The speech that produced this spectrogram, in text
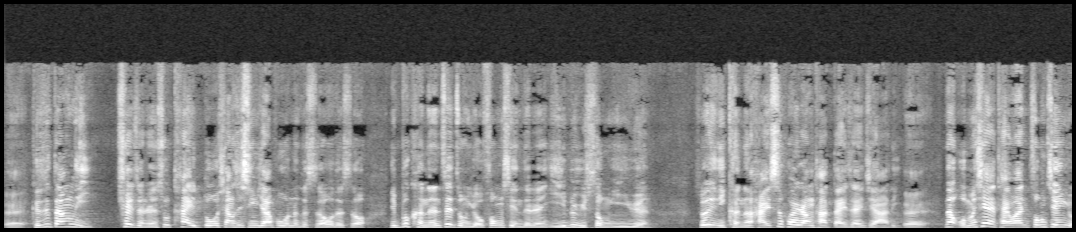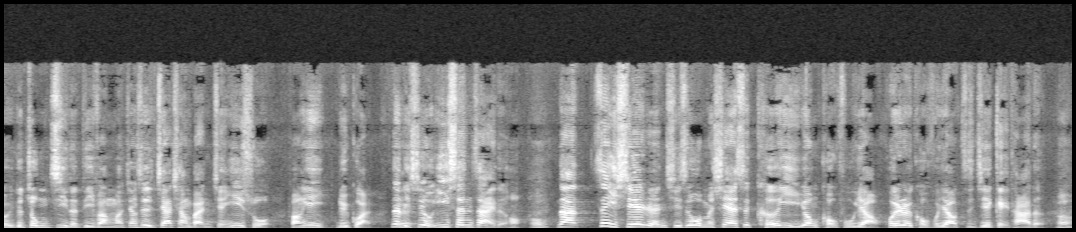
对。可是当你确诊人数太多，像是新加坡那个时候的时候，你不可能这种有风险的人一律送医院，所以你可能还是会让他待在家里。对。那我们现在台湾中间有一个中继的地方嘛，像是加强版检疫所、防疫旅馆，那里是有医生在的哈。哦。那这些人其实我们现在是可以用口服药、辉瑞口服药直接给他的。嗯。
